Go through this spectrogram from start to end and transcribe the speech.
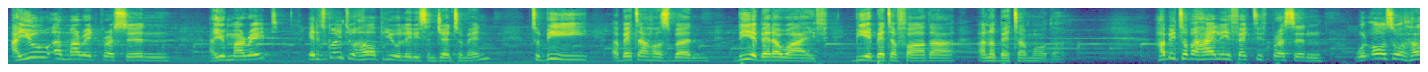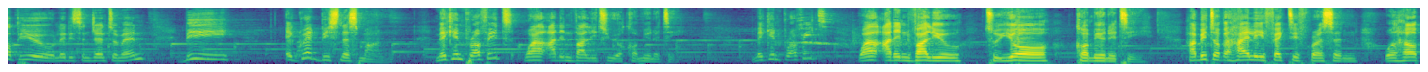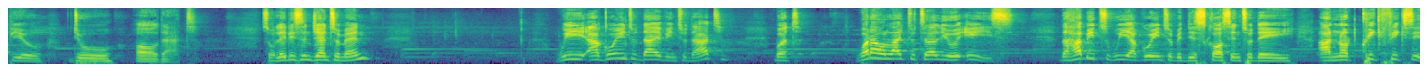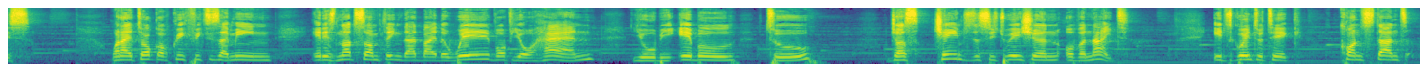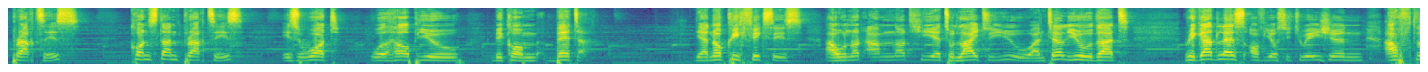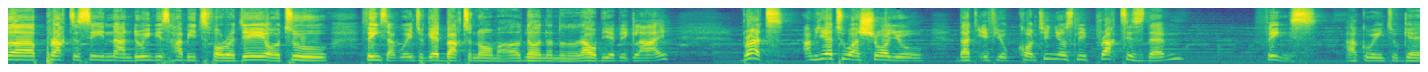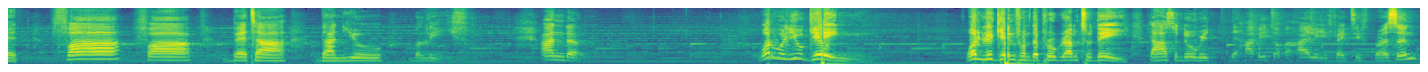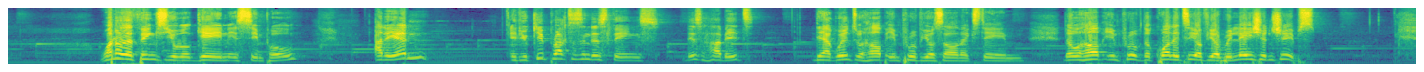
Are you a married person? Are you married? It is going to help you, ladies and gentlemen, to be a better husband, be a better wife, be a better father, and a better mother. Habits of a highly effective person will also help you, ladies and gentlemen, be a great businessman, making profit while adding value to your community. Making profit while adding value to your community. Habit of a highly effective person will help you do all that. So, ladies and gentlemen, we are going to dive into that. But what I would like to tell you is the habits we are going to be discussing today are not quick fixes. When I talk of quick fixes, I mean it is not something that by the wave of your hand you will be able to just change the situation overnight. It's going to take constant practice. Constant practice is what will help you become better. There are no quick fixes. I will not I'm not here to lie to you and tell you that regardless of your situation after practicing and doing these habits for a day or two things are going to get back to normal. No, no, no, no. That would be a big lie. But I'm here to assure you that if you continuously practice them, things are going to get far, far better than you believe. And uh, what will you gain? What will you gain from the program today that has to do with the habit of a highly effective person? One of the things you will gain is simple. At the end, if you keep practicing these things, these habits, they are going to help improve your self esteem. They will help improve the quality of your relationships.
